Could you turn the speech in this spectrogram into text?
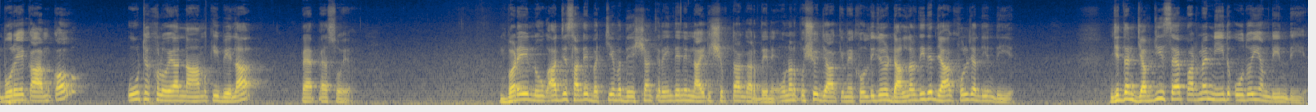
ਬੁਰੇ ਕਾਮ ਕੋ ਊਠ ਖਲੋਇਆ ਨਾਮ ਕੀ ਬੇਲਾ ਪੈ ਪੈ ਸੋਇਆ। ਬੜੇ ਲੋਕ, ਅੱਜ ਸਾਡੇ ਬੱਚੇ ਵਿਦੇਸ਼ਾਂ 'ਚ ਰਹਿੰਦੇ ਨੇ ਨਾਈਟ ਸ਼ਿਫਟਾਂ ਕਰਦੇ ਨੇ। ਉਹਨਾਂ ਨੂੰ ਪੁੱਛੋ ਜਾ ਕਿਵੇਂ ਖੁੱਲਦੀ, ਜਦੋਂ ਡਾਲਰ ਦੀ ਤੇ ਜਾ ਖੁੱਲ ਜਾਂਦੀ ਹੁੰਦੀ ਹੈ ਜਿੱਦਣ ਜਪਜੀ ਸਾਹਿਬ ਪੜ੍ਹਨਾ, ਨੀਂਦ ਉਦੋਂ ਹੀ ਆਉਂਦੀ ਹੁੰਦੀ ਹੈ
